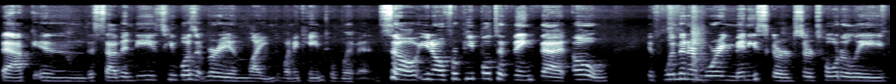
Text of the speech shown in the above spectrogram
back in the 70s, he wasn't very enlightened when it came to women. So, you know, for people to think that, oh, if women are wearing miniskirts, they're totally,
